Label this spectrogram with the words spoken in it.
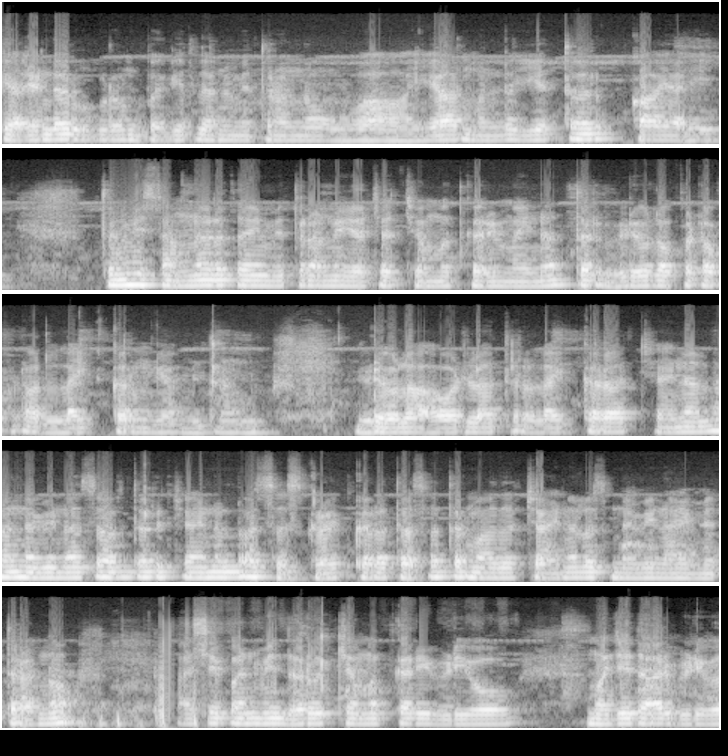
कॅलेंडर उघडून बघितलं ना मित्रांनो वा यार म्हणलं हे तर काय आहे? तर मी सांगणारच आहे मित्रांनो याच्या चमत्कारी महिन्यात तर व्हिडिओला फटाफटा लाईक करून घ्या मित्रांनो. व्हिडिओला आवडला तर लाईक करा. चॅनलला नवीन असाल तर चॅनलला सबस्क्राईब करा. तसा तर माझा चॅनलच नवीन आहे मित्रांनो. असे पण मी दररोज चमत्कारी व्हिडिओ मजेदार व्हिडिओ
